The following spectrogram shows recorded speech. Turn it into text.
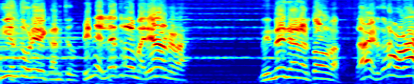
നീ എന്തോടെയായി കാണിച്ചത്? പിന്നെ എല്ലാത്തിനും മര്യാദ ഉണ്ടടാ. നിന്നെ ഞാൻ എടുത്തോളാം. എടുത്തോ എടുത്തിട്ട് പോടാ.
